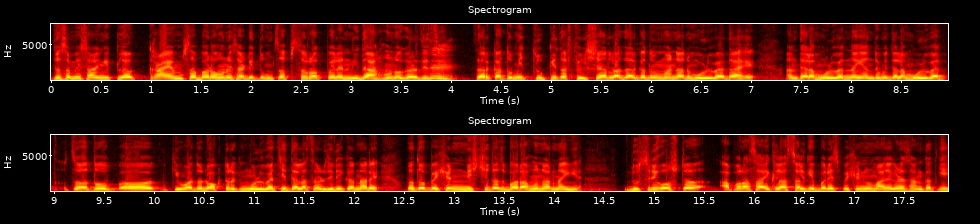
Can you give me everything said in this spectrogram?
जसं मी सांगितलं कायमचं बरं होण्यासाठी तुमचं सर्वात पहिलं निदान होणं गरजेचं आहे. जर का तुम्ही चुकीचा फिशरला जर का तुम्ही म्हणणार मूळव्याध आहे आणि त्याला मूळव्याध नाही आणि तुम्ही त्याला मूळव्याधचा तो किंवा तो डॉक्टर मूळव्याधची त्याला सर्जरी करणार आहे तर तो पेशंट निश्चितच बरा होणार नाही आहे दुसरी गोष्ट आपण असं ऐकलं असाल की बरेच पेशंट येऊन माझ्याकडे सांगतात की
